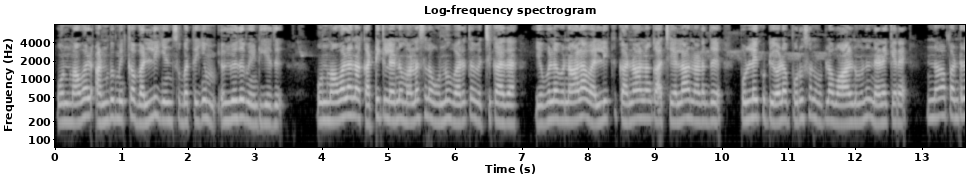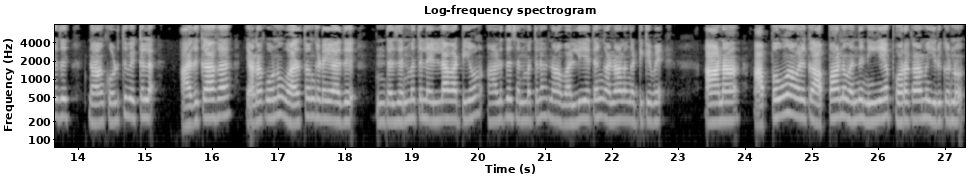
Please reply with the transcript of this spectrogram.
உன் மவள் அன்புமிக்க வள்ளியின் சுபத்தையும் எழுத வேண்டியது. உன் மவளை நான் கட்டிக்கலன்னு மனசில் ஒன்றும் வருத்த வச்சுக்காத. எவ்வளவு நாளாக வள்ளிக்கு கண்ணாலம் காட்சியெல்லாம் நடந்து பிள்ளைக்குட்டியோட புருஷன் வீட்டில் வாழணும்னு நினைக்கிறேன். என்ன பண்ணுறது நான் கொடுத்து வைக்கல. அதுக்காக எனக்கு ஒன்றும் வருத்தம் கிடையாது. இந்த ஜென்மத்தில் எல்லாவாட்டியும் அடுத்த ஜென்மத்தில் நான் வள்ளியை தான் கண்ணாலம் கட்டிக்குவேன். ஆனால் அப்பவும் அவளுக்கு அப்பான்னு வந்து நீயே பிறக்காம இருக்கணும்.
